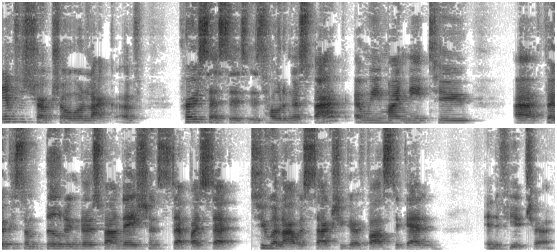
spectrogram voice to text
infrastructure or lack of processes is holding us back and we might need to uh, focus on building those foundations step by step to allow us to actually go fast again in the future.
